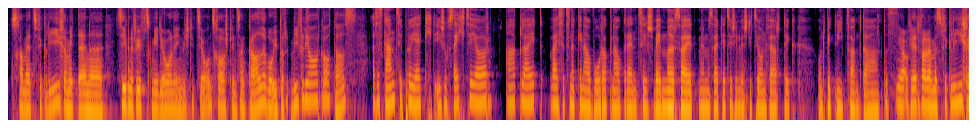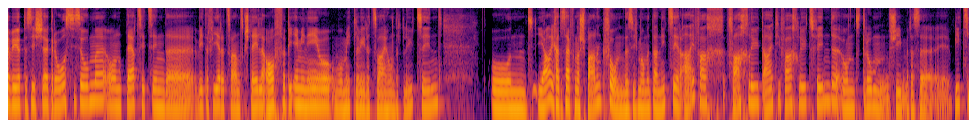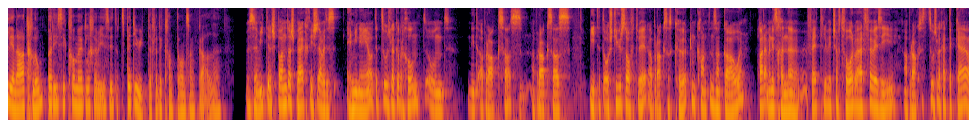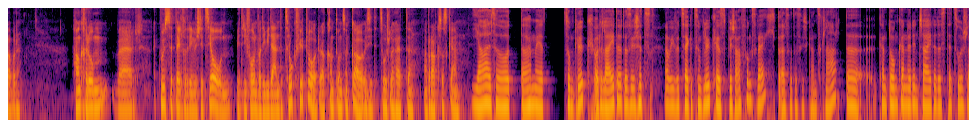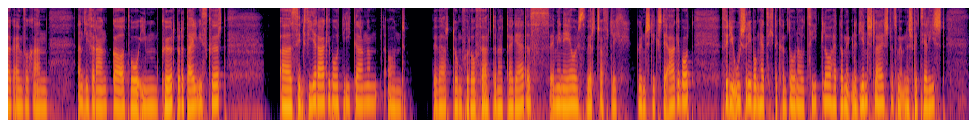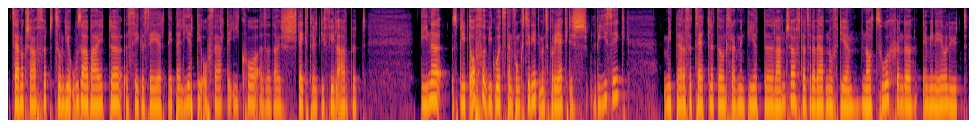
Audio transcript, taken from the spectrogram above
Das kann man jetzt vergleichen mit den 57 Millionen Investitionskosten in St. Gallen, wo über wie viele Jahre geht das? Also das ganze Projekt ist auf 16 Jahre angelegt. Ich weiß jetzt nicht genau, wo da genau die Grenze ist, wenn man sagt, wenn man sagt, jetzt ist Investition fertig und Betrieb fängt an. Das ja, auf jeden Fall, wenn man es vergleichen würde, das ist eine grosse Summe und derzeit sind äh, wieder 24 Stellen offen bei Emineo, wo mittlerweile 200 Leute sind. Und ja, ich habe das einfach noch spannend gefunden. Es ist momentan nicht sehr einfach, Fachleute, IT-Fachleute zu finden und darum scheint mir das ein bisschen eine Art Klumpenrisiko möglicherweise wieder zu bedeuten für den Kanton St. Gallen. Was ein weiterer spannender Aspekt ist, auch, dass Emineo den Zuschlag bekommt und nicht Abraxas. Abraxas bietet auch Steuersoftware, Abraxas gehört dem Kanton St. Gallen. Klar hätte man jetzt können Vettelwirtschaft vorwerfen wenn sie an Praxis den Zuschlag hätten gegeben aber hankerum wäre ein gewisser Teil von der Investition mit der Form von Dividenden zurückgeführt worden an Kanton St. Gallen, wenn sie den Zuschlag hätten an Praxis gegeben. Ja, also da haben wir zum Glück oder leider, das ist jetzt, aber ich würde sagen zum Glück ein Beschaffungsrecht, also das ist ganz klar. Der Kanton kann nicht entscheiden, dass der Zuschlag einfach an ein Lieferant geht, wo ihm gehört oder teilweise gehört. Äh, es sind vier Angebote eingegangen und Bewertung von Offerten hat ergeben, dass Emineo ist das wirtschaftlich günstigste Angebot. Für die Ausschreibung hat sich der Kanton auch Zeit gelassen, hat auch mit einem Dienstleister, also mit einem Spezialist zusammengearbeitet, um die auszuarbeiten. Es sind sehr detaillierte Offerten eingekommen, also da steckt relativ viel Arbeit drin. Es bleibt offen, wie gut es dann funktioniert. Ich meine, das Projekt ist riesig mit der verzettelten und fragmentierten Landschaft. Also da werden auf die noch suchenden Emineo-Leute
